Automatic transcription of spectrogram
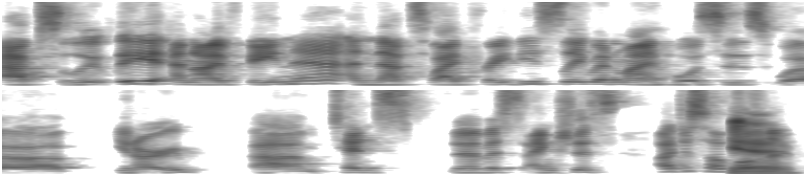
Absolutely. And I've been there. And that's why previously, when my horses were, you know, um, tense, nervous, anxious, I just hop on Yeah. them.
